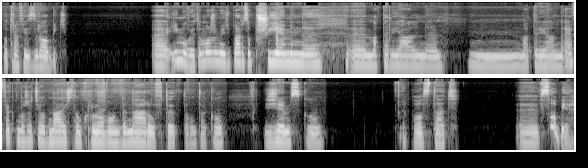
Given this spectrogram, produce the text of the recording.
potrafię zrobić. I mówię, to może mieć bardzo przyjemny, materialny, materialny efekt. Możecie odnaleźć tą królową denarów, tą taką ziemską postać e, w sobie,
